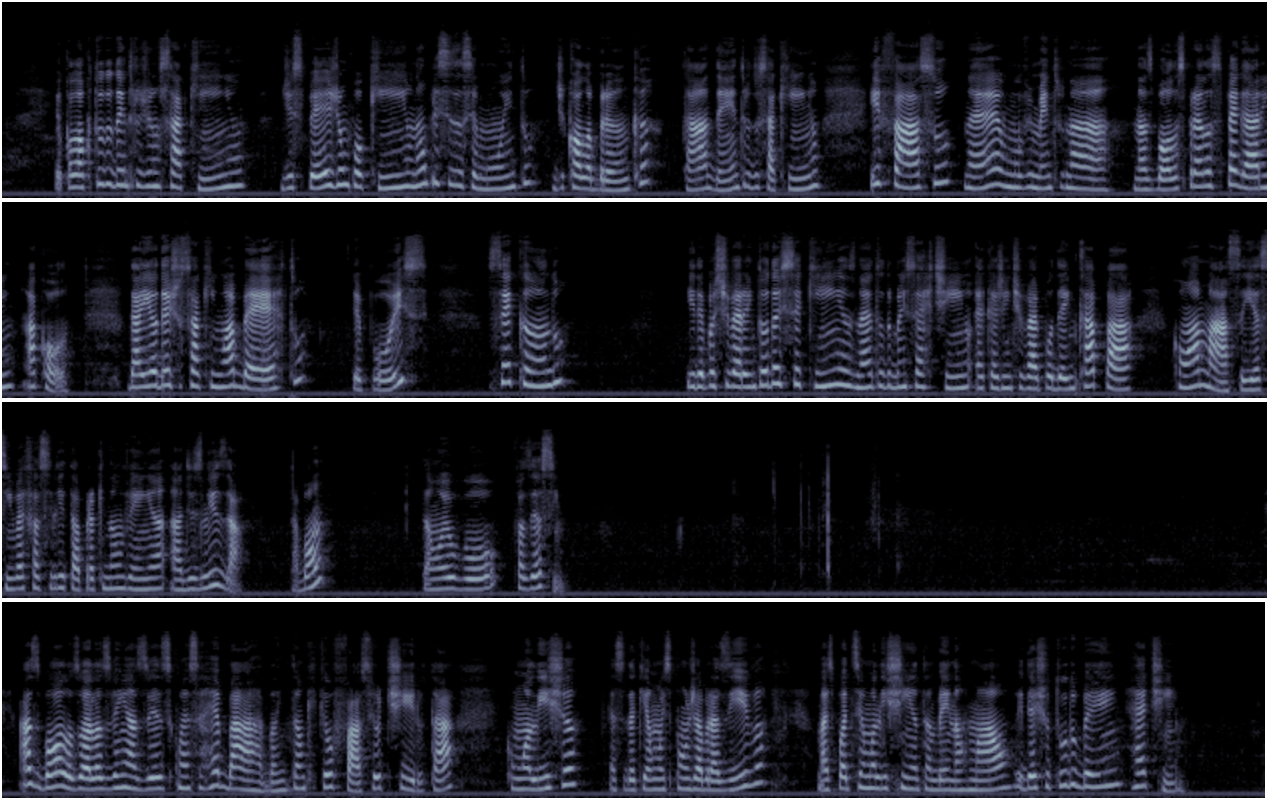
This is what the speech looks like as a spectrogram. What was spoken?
Eu coloco tudo dentro de um saquinho, despejo um pouquinho, não precisa ser muito, de cola branca, tá? Dentro do saquinho e faço, né, o um movimento na, nas bolas para elas pegarem a cola. Daí eu deixo o saquinho aberto, depois, secando. E depois tiverem todas sequinhas, né, tudo bem certinho, é que a gente vai poder encapar com a massa e assim vai facilitar para que não venha a deslizar, tá bom? Então, eu vou fazer assim. As bolas, ó, elas vêm às vezes com essa rebarba. Então, o que, que eu faço? Eu tiro, tá? Com uma lixa. Essa daqui é uma esponja abrasiva. Mas pode ser uma lixinha também normal. E deixo tudo bem retinho.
